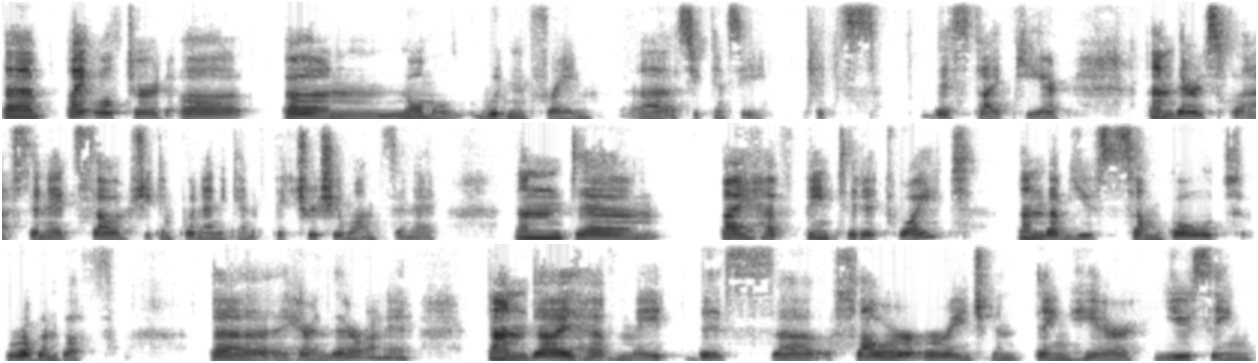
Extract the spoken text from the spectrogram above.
Um, I altered uh, a normal wooden frame, uh, as you can see. It's this type here. And there's glass in it, so she can put any kind of picture she wants in it. And um, I have painted it white, and I've used some gold and buff uh, here and there on it. And I have made this uh, flower arrangement thing here using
